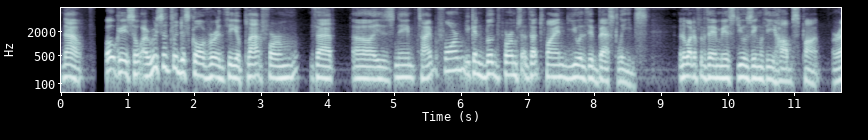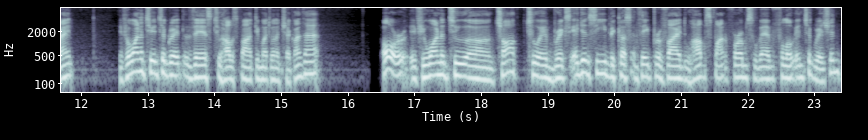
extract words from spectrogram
Now, okay, so I recently discovered the platform that uh, is named Typeform. You can build forms that find you the best leads. And one of them is using the HubSpot. All right. If you wanted to integrate this to HubSpot, you might want to check on that. Or if you wanted to uh, talk to a Brix agency because they provide HubSpot Forms Webflow integration,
